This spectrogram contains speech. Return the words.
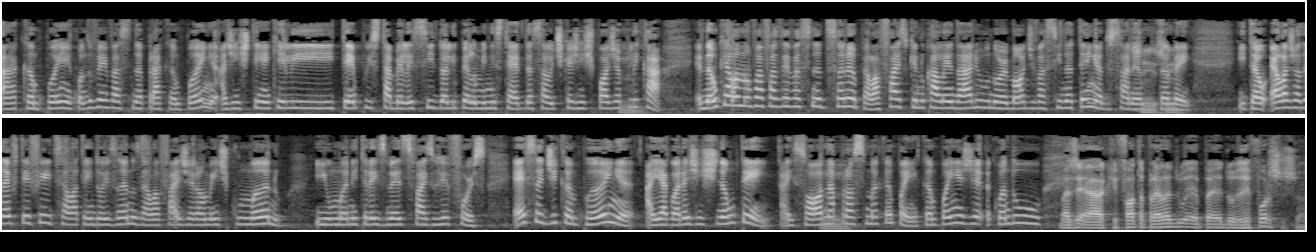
a campanha, quando vem vacina para a campanha, a gente tem aquele tempo estabelecido ali pelo Ministério da Saúde que a gente pode hum. aplicar. É não que ela não vai fazer vacina do sarampo, ela faz, porque no calendário normal de vacina tem a do sarampo sim, também. Sim. Então, ela já deve ter feito, se ela tem dois anos, ela faz geralmente com um ano, e um ano e três meses faz o reforço. Essa de campanha, aí agora a gente não tem, aí só hum. na próxima campanha. Campanha, quando... Mas é, a que falta para ela é do, é do reforço só.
